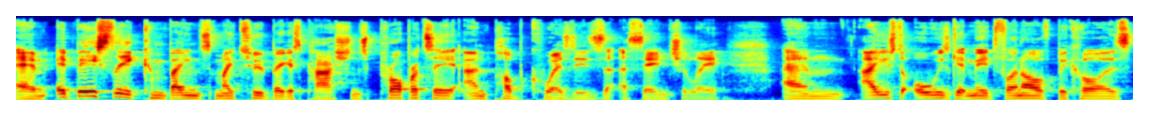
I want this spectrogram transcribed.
Um, it basically combines my two biggest passions, property and pub quizzes, essentially. Um, I used to always get made fun of because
